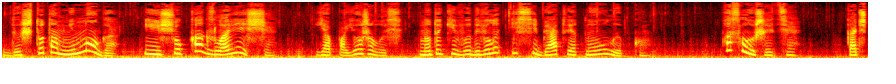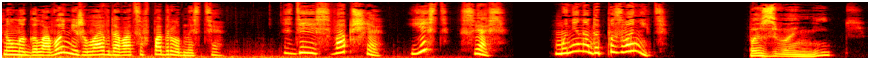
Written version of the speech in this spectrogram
Да что там немного? И еще как зловеще! Я поежилась, но таки выдавила из себя ответную улыбку. «Послушайте», — качнула головой, не желая вдаваться в подробности. «Здесь вообще есть связь? Мне надо позвонить». «Позвонить?»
